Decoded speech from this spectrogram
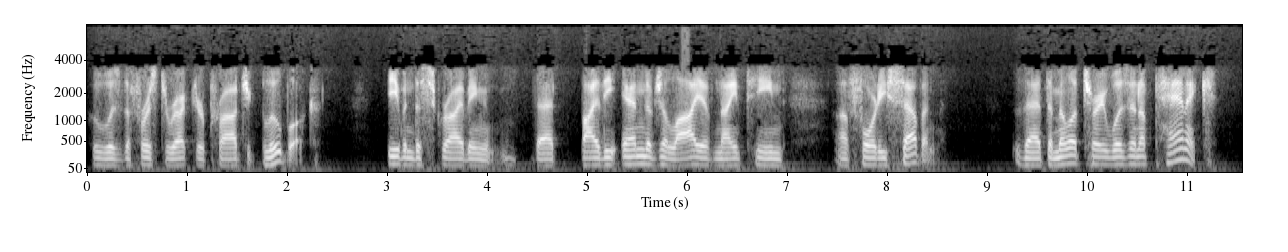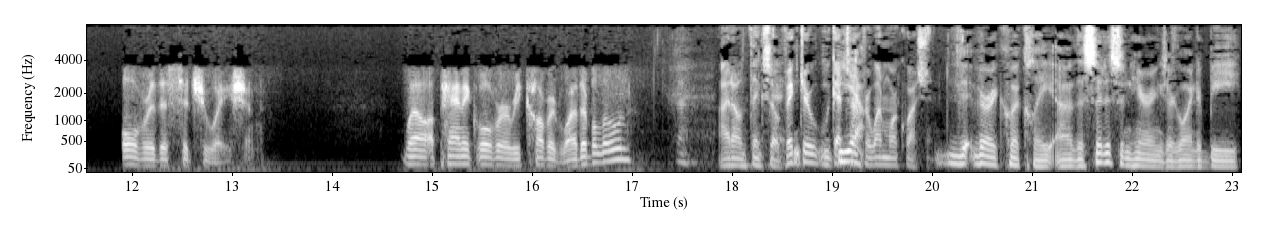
who was the first director of Project Blue Book. even describing that by the end of July of 1947, that the military was in a panic over this situation. Well, a panic over a recovered weather balloon? I don't think so. Victor, we got time Yeah. for one more question. V- very quickly, uh, the citizen hearings are going to be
